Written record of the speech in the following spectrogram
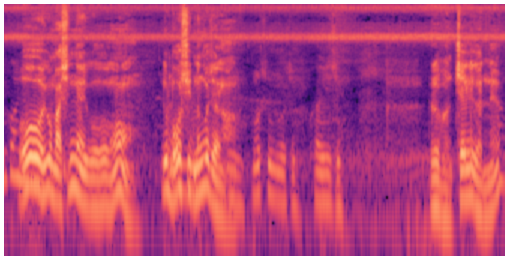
이거 오, 이거 맛있네, 이거. 어. 이거 먹을 수 있는 거잖아. 응, 먹을 수 있는 거지. 과일이지. 여러분 젤리 같네요.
